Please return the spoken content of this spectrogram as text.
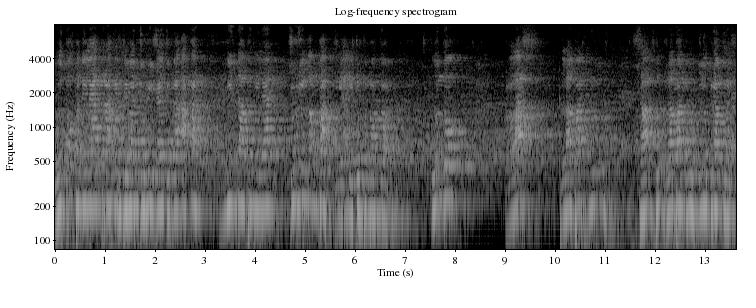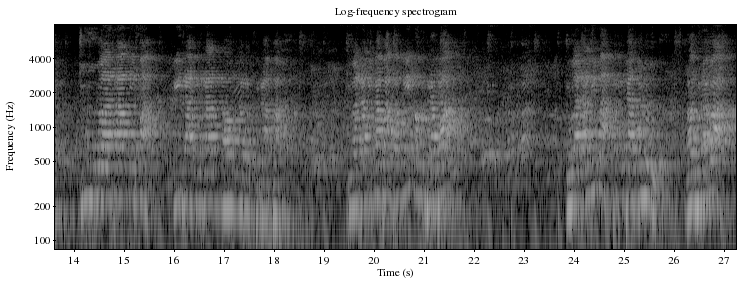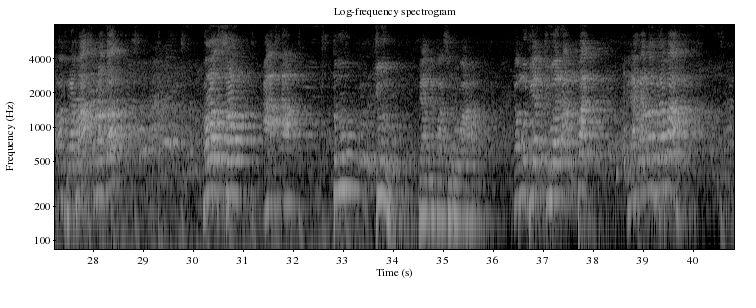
untuk penilaian terakhir Dewan Juri saya juga akan minta penilaian juri keempat yaitu penonton. Untuk kelas 80 80 kg plus juara 5 kira-kira nomor berapa? Juara 5 Pak Tommy nomor berapa? Juara 5 terendah dulu. Nomor berapa? Nomor berapa? Penonton 067 dari Pasuruan. Kemudian juara 4 kira-kira nomor berapa?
